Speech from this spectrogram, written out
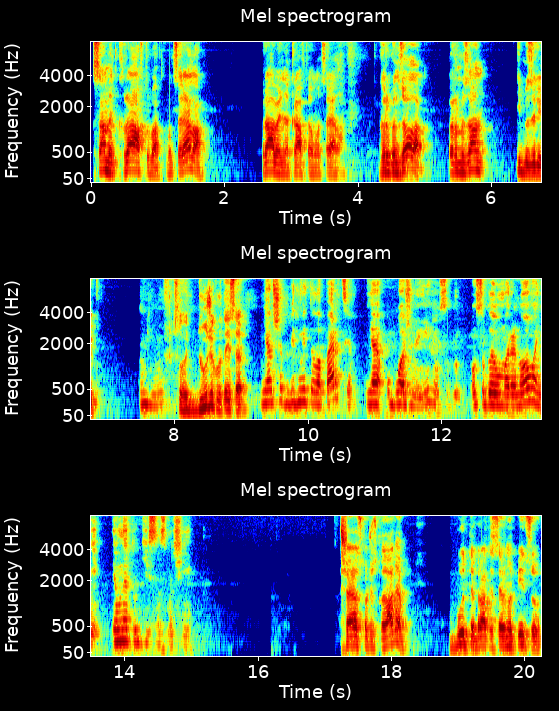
саме крафтова моцарела, правильна крафтова моцарела, горгонзола, пармезан і базилік. Угу. Слухай, дуже крутий сир. Я ще б відмітила перці. Я обожнюю їх, особливо мариновані, і вони тут дійсно смачні. Ще раз хочу сказати: будете брати сирну піцу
